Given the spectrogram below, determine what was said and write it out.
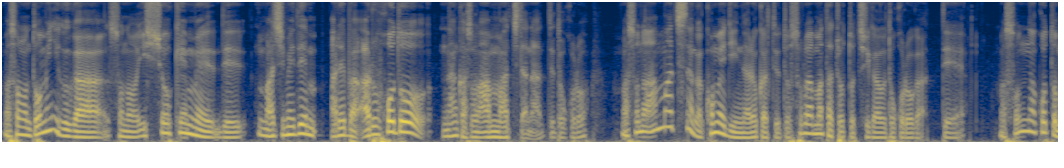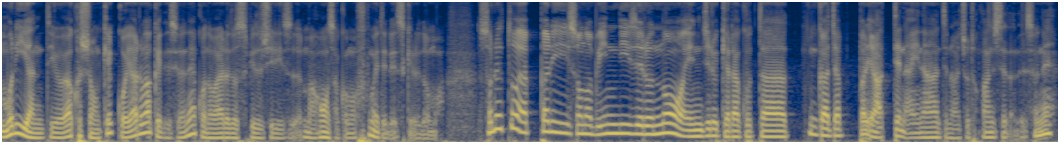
まあ、そのドミニクがその一生懸命で真面目であればあるほどなんかそのアンマッチだなってところ、まあ、そのアンマッチさんがコメディになるかっていうとそれはまたちょっと違うところがあって、まあ、そんなこと無理やんっていうアクション結構やるわけですよね。このワイルドスピードシリーズ、まあ、本作も含めてですけれども。それとやっぱりそのビン・ディーゼルの演じるキャラクターがやっぱり合ってないなっていうのはちょっと感じてたんですよね。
